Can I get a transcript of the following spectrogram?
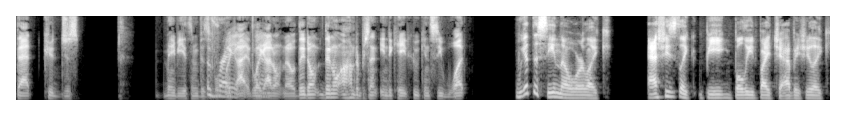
that could just maybe it's invisible Right, like i like yeah. i don't know they don't they don't 100% indicate who can see what we get the scene though where like as she's like being bullied by Jabby, she like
